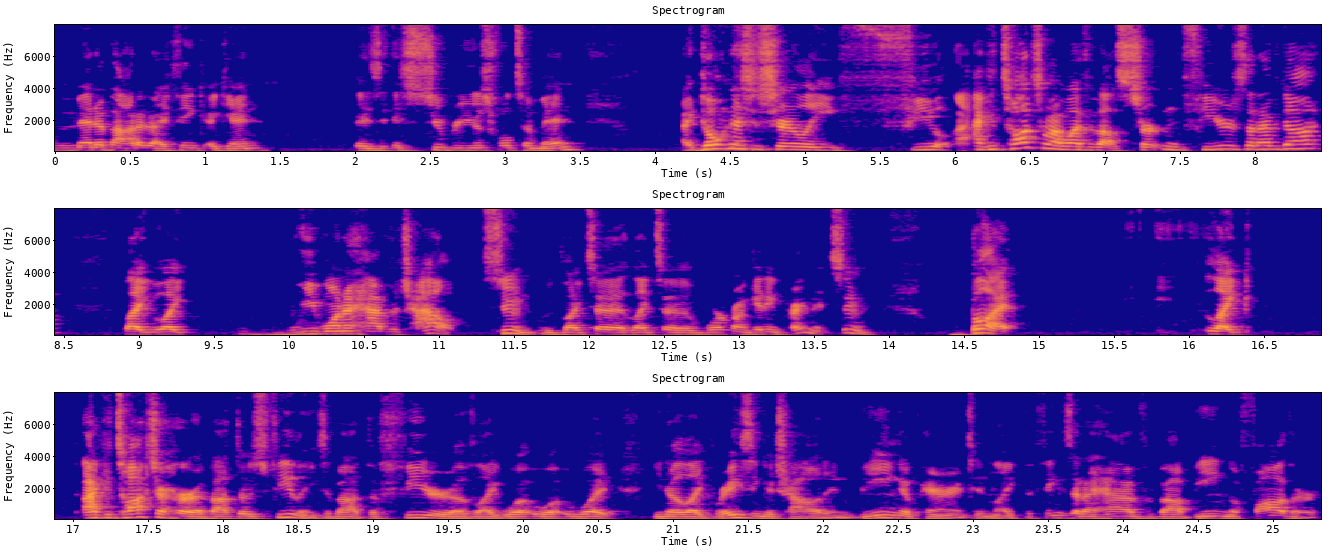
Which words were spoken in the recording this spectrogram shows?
men about it. I think again is is super useful to men. I don't necessarily feel I can talk to my wife about certain fears that I've got, like like we want to have a child soon. We'd like to like to work on getting pregnant soon, but like I could talk to her about those feelings, about the fear of like what what what you know, like raising a child and being a parent, and like the things that I have about being a father,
